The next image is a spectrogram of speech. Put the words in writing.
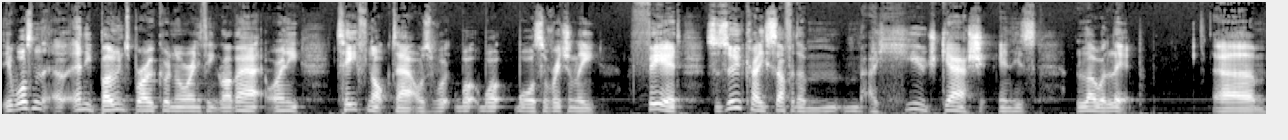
It wasn't uh, any bones broken or anything like that, or any teeth knocked out. Was what, what, what was originally feared. Suzuki suffered a, a huge gash in his lower lip, um,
